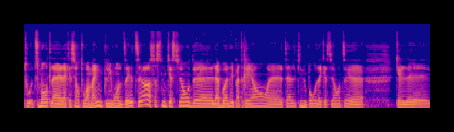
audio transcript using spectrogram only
toi, tu montes la, question toi-même, puis ils vont le dire, ah, ça c'est une question de l'abonné Patreon tel qui nous pose la question, tu sais, euh,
